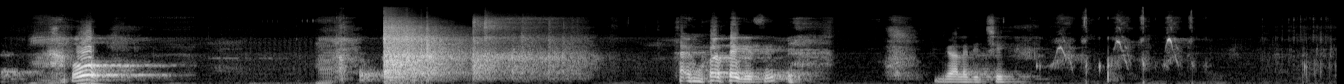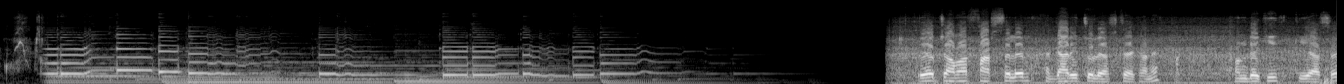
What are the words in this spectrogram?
ও! পেয়ে গেছি। গালে দিচ্ছি। এই হচ্ছে আমার পার্সেলের গাড়ি চলে আসছে এখানে। এখন দেখি কি আছে।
